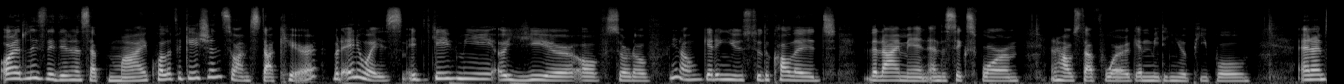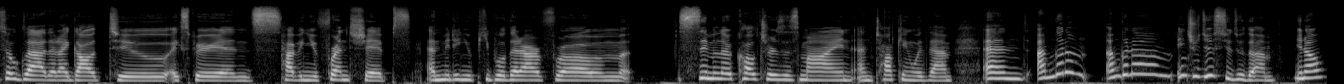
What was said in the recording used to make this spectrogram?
Or at least they didn't accept my qualifications, so I'm stuck here. But, anyways, it gave me a year of sort of, you know, getting used to the college that I'm in and the sixth form and how stuff work and meeting new people. And I'm so glad that I got to experience having new friendships and meeting new people that are from similar cultures as mine and talking with them. And i'm gonna i'm gonna introduce you to them you know?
